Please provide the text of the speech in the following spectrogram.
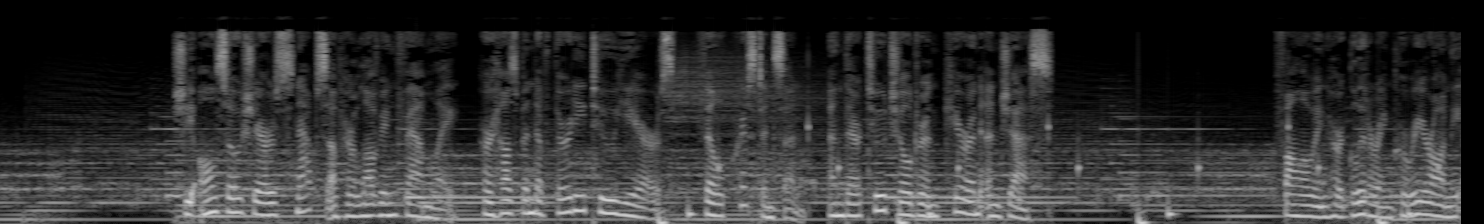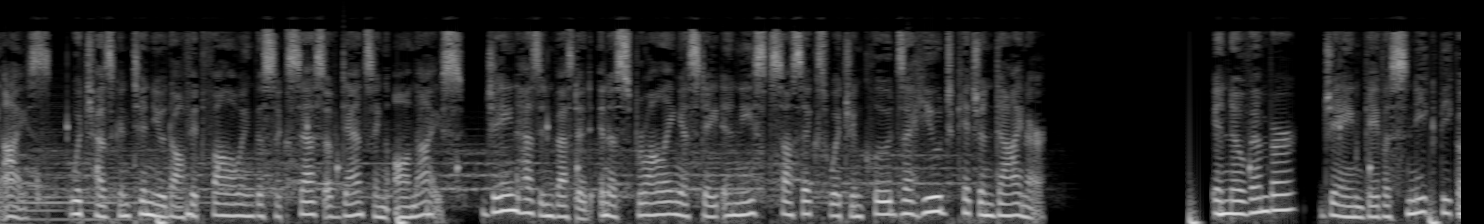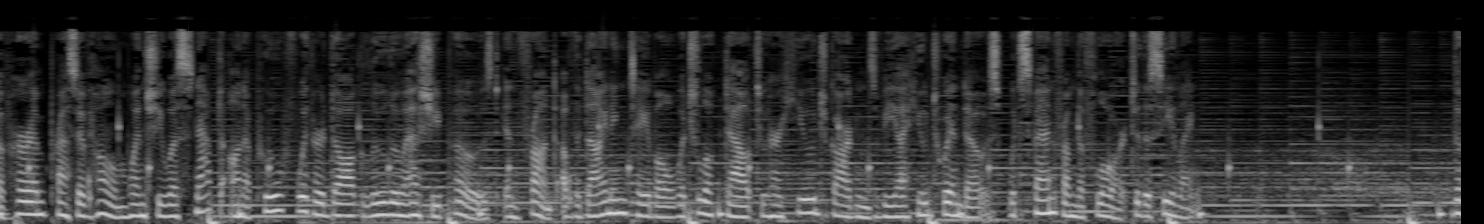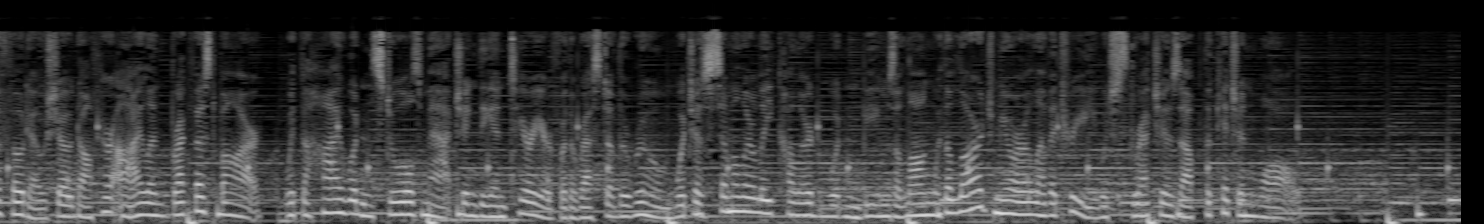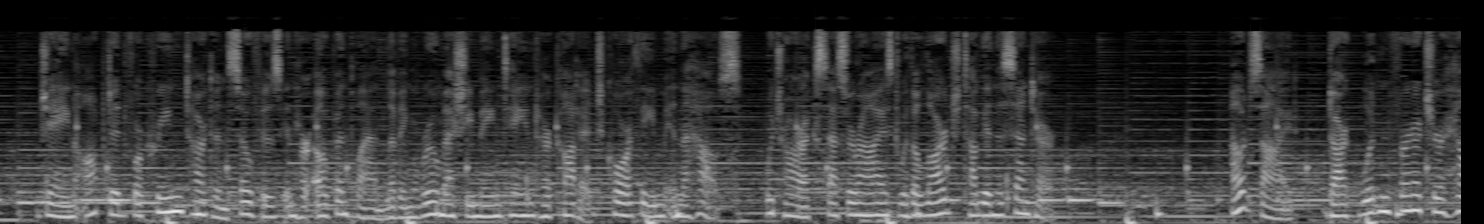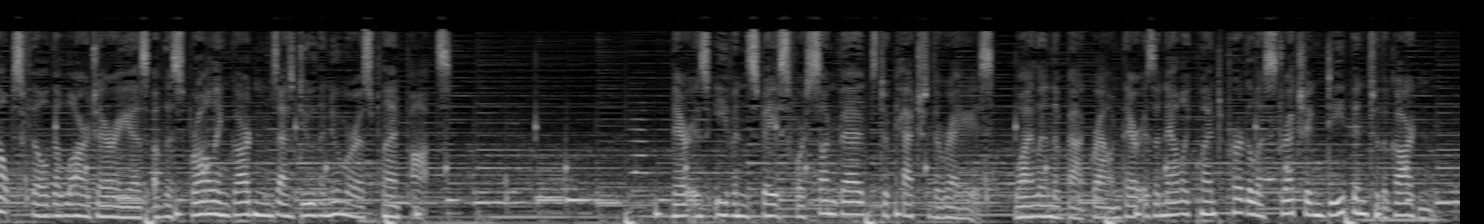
She also shares snaps of her loving family, her husband of 32 years, Phil Christensen, and their two children Kieran and Jess. Following her glittering career on the ice, which has continued off it following the success of Dancing on Ice, Jayne has invested in a sprawling estate in East Sussex which includes a huge kitchen diner. In November, Jayne gave a sneak peek of her impressive home when she was snapped on a poof with her dog Lulu as she posed in front of the dining table which looked out to her huge gardens via huge windows which span from the floor to the ceiling. The photo showed off her island breakfast bar, with the high wooden stools matching the interior for the rest of the room which has similarly colored wooden beams along with a large mural of a tree which stretches up the kitchen wall. Jayne opted for cream tartan sofas in her open-plan living room as she maintained her cottage-core theme in the house, which are accessorized with a large tug in the center. Outside, dark wooden furniture helps fill the large areas of the sprawling gardens as do the numerous plant pots. There is even space for sunbeds to catch the rays, while in the background there is an eloquent pergola stretching deep into the garden.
